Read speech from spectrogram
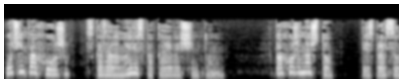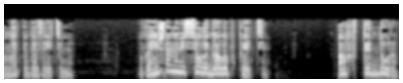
«Очень похоже», — сказала Мэри успокаивающим тоном. «Похоже на что?» — переспросил Мэтт подозрительно. «Ну, конечно, на веселый голубь Кэти». «Ах ты дура!»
